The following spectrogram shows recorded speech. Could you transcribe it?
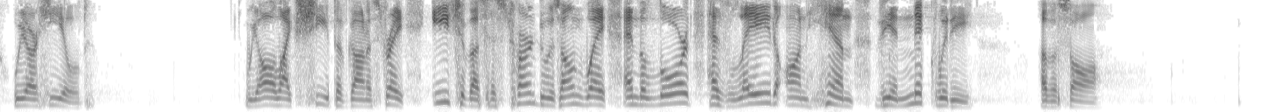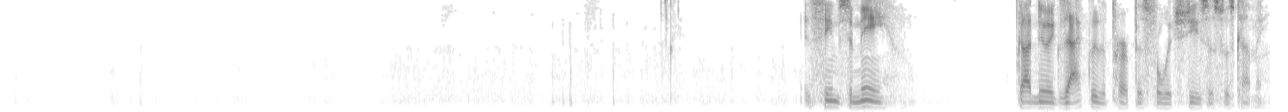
we are healed. We all, like sheep, have gone astray. Each of us has turned to his own way, and the Lord has laid on him the iniquity of us all. It seems to me God knew exactly the purpose for which Jesus was coming.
